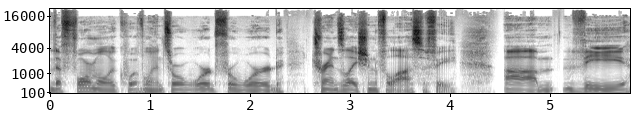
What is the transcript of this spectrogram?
the formal equivalents or word for word translation philosophy. Um, the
